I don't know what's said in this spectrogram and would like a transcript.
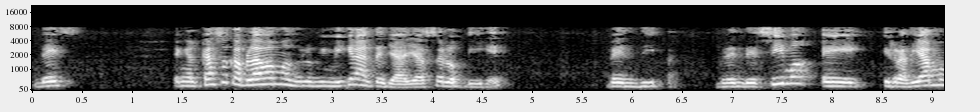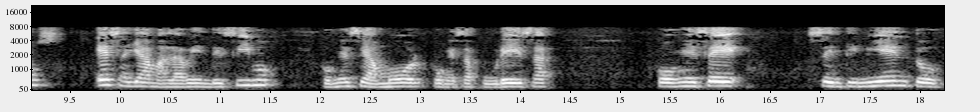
¿Ves? En el caso que hablábamos de los inmigrantes, ya, ya se los dije, bendecimos e irradiamos esa llama, la bendecimos con ese amor, con esa pureza, con ese sentimiento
